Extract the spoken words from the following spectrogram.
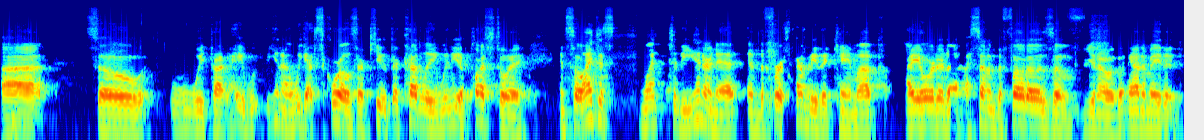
Uh, so we thought, hey, you know, we got squirrels. They're cute. They're cuddly. We need a plush toy. And so I just went to the internet, and the first company that came up, I ordered. I sent them the photos of, you know, the animated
